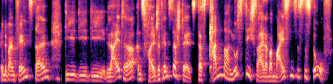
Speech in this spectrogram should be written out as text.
wenn du beim Fenstern die, die, die Leiter ans falsche Fenster stellst. Das kann mal lustig sein, aber meistens ist es doof.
